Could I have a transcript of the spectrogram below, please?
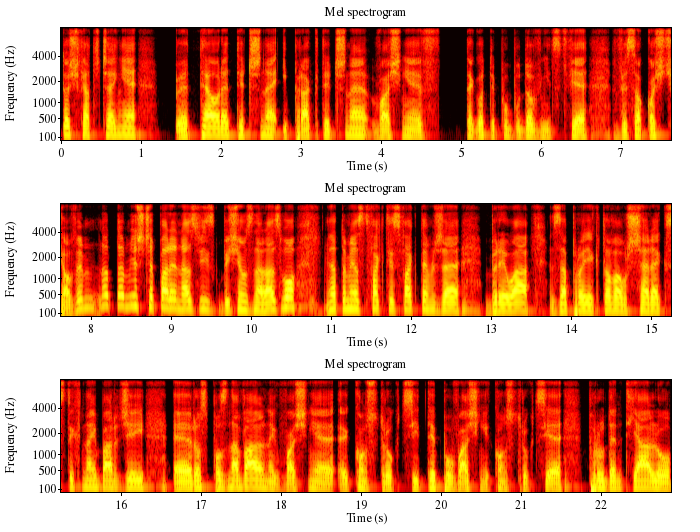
doświadczenie e, teoretyczne i praktyczne właśnie w tego typu budownictwie wysokościowym. No tam jeszcze parę nazwisk by się znalazło, natomiast fakt jest faktem, że Bryła zaprojektował szereg z tych najbardziej e, rozpoznawalnych właśnie e, konstrukcji typu właśnie konstrukcje prudentialu,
